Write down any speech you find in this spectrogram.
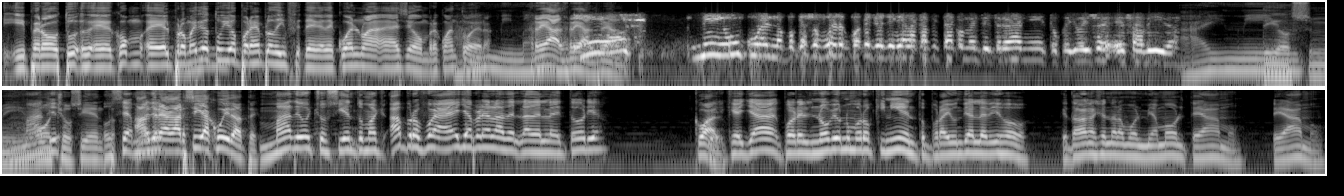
Y pero tú, eh, ¿cómo- eh, el promedio tuyo, por ejemplo, de, de- de cuerno a, a ese hombre, ¿cuánto era? Real, real, real. Ni un cuerno, porque eso fue después que yo llegué a la capital con 23 añitos, que yo hice esa vida. Dios mío, Más de- 800. o sea, más Andrea de- García, cuídate. Más de 800 machos. Ah, pero fue a ella, la de la, de la historia. ¿Cuál? Que, que ya por el novio número 500, por ahí un día le dijo que estaban haciendo el amor. Mi amor, te amo, te amo,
